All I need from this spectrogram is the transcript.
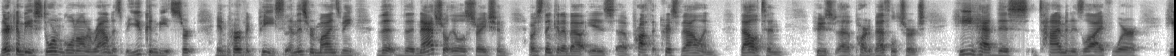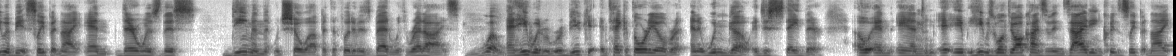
there can be a storm going on around us, but you can be in perfect peace. And this reminds me the the natural illustration I was thinking about is uh, Prophet Chris Vallon, Vallotton, who's uh, part of Bethel Church. He had this time in his life where he would be asleep at night, and there was this demon that would show up at the foot of his bed with red eyes. Whoa. and he would rebuke it and take authority over it and it wouldn't go. It just stayed there. Oh and and it, it- he was going through all kinds of anxiety and couldn't sleep at night.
